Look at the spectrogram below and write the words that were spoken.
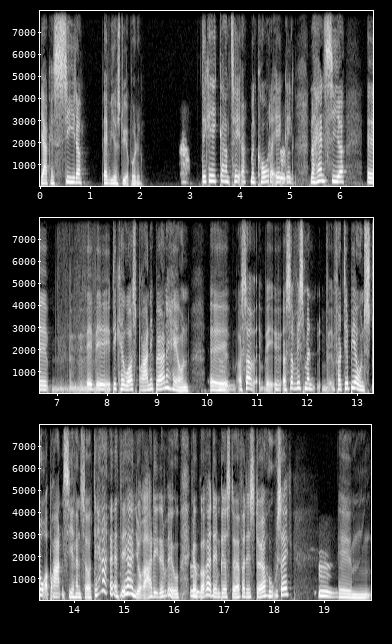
Jeg kan sige dig, at vi har styr på det. Det kan jeg ikke garantere, men kort og enkelt. Mm. Når han siger, øh, det kan jo også brænde i børnehaven, Øh, mm. og, så, øh, og så hvis man, for det bliver jo en stor brand, siger han så. Det har, det har han jo ret i. Den vil jo, mm. kan jo mm. godt være, at den bliver større, for det er et større hus, ikke? Mm. Øhm,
